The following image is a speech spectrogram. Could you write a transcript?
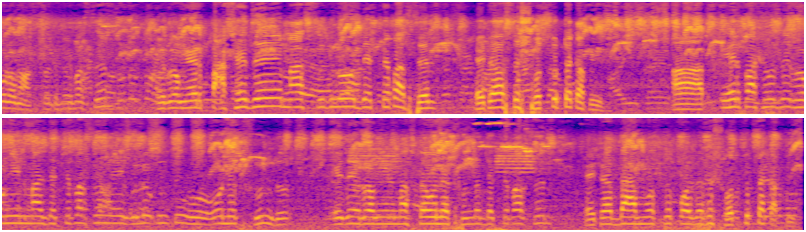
বড় মাছটা দেখতে পাচ্ছেন? এবং এর পাশে যে মাছগুলো দেখতে পাচ্ছেন, এটা হচ্ছে সত্তর টাকা পিস আর এর পাশেও যে রঙিন মাছ দেখতে পাচ্ছেন, এইগুলো কিন্তু অনেক সুন্দর। এই যে রঙিন মাছটা অনেক সুন্দর দেখতে পাচ্ছেন, এটার দাম হচ্ছে পড়বে সত্তর টাকা পিস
